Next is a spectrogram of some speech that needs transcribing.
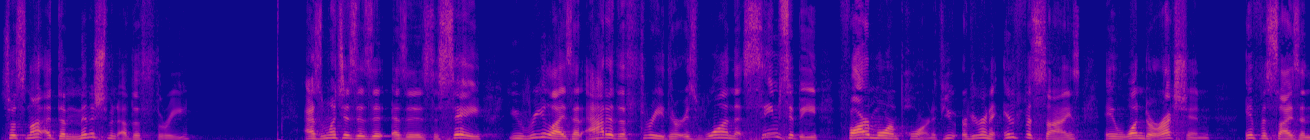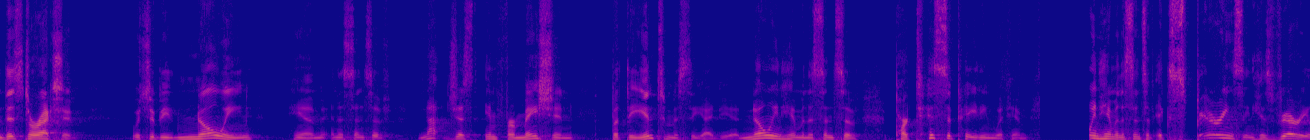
So it's not a diminishment of the three, as much as, as, it, as it is to say, you realize that out of the three, there is one that seems to be far more important. If, you, if you're going to emphasize in one direction, emphasize in this direction, which should be knowing Him in the sense of not just information, but the intimacy idea, knowing him in the sense of participating with him, knowing him in the sense of experiencing his very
